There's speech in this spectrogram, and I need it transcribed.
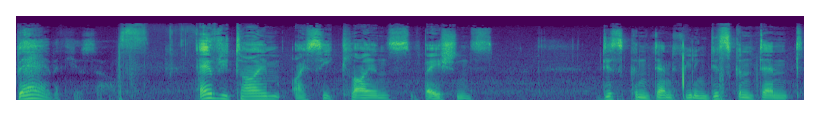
Bear with yourself. Every time I see clients, patients, discontent, feeling discontent,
